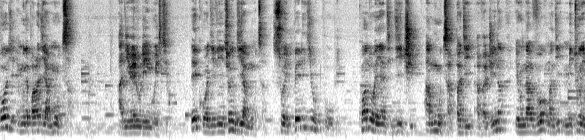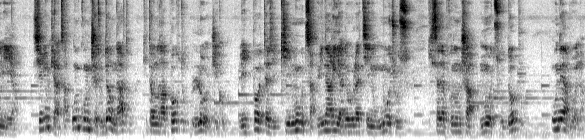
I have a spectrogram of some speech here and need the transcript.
Oggi è da parlare di Amuzza a livello linguistico. Ecco la definizione di Amuzza. Sono i peli di un pubi. Quando gli dice dici Amuzza padi a vagina è una forma di metonimia. Si rimpiazza un concetto da un altro che ha un rapporto logico. L'ipotesi che Muzza inaria dal latino motus, che si da pronunciare mozzo dopo, non è buona.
